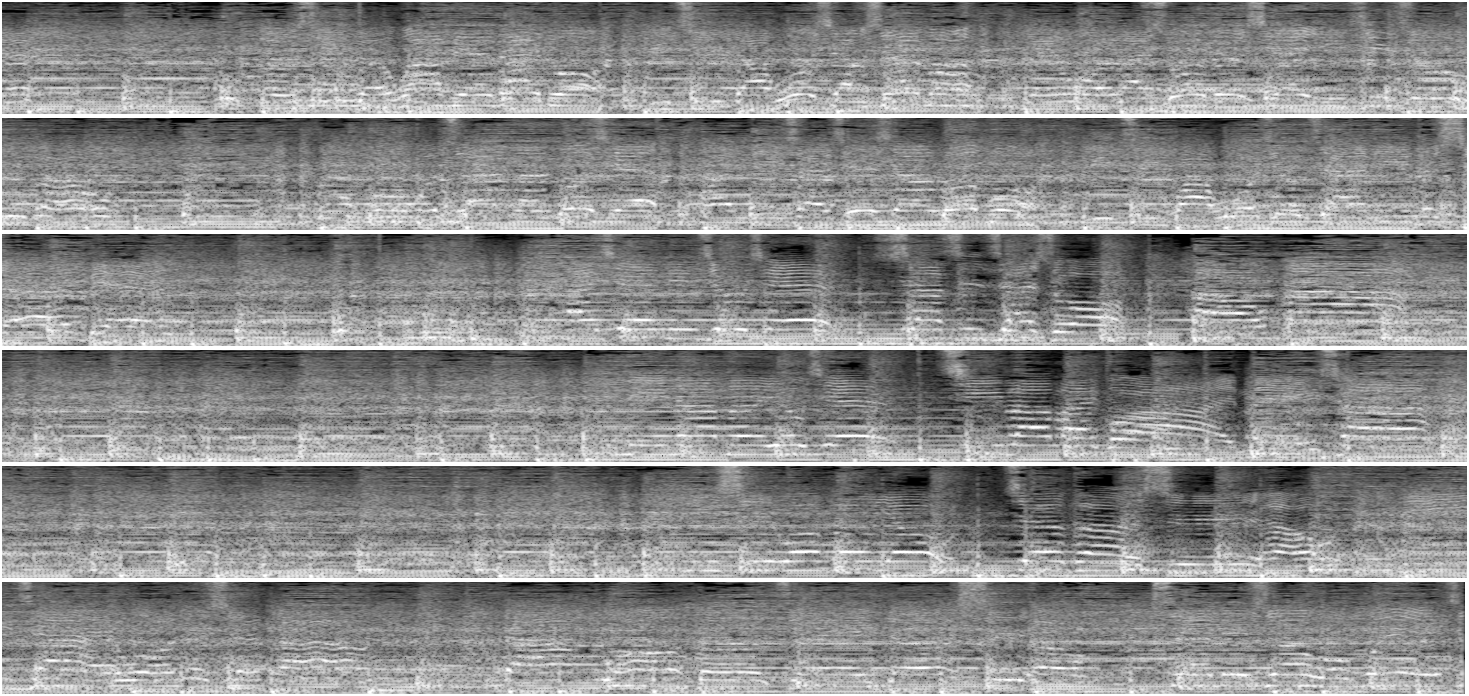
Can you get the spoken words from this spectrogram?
恶心的话别太多，你知道我想什么？对我来说这些已经足够。如果我赚很多钱，换你在街上落魄，一句话我就在你的身边。爱钱你就钱，下次再说。这个时候你在我的身旁。当我喝醉的时候，顺便送我回家。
